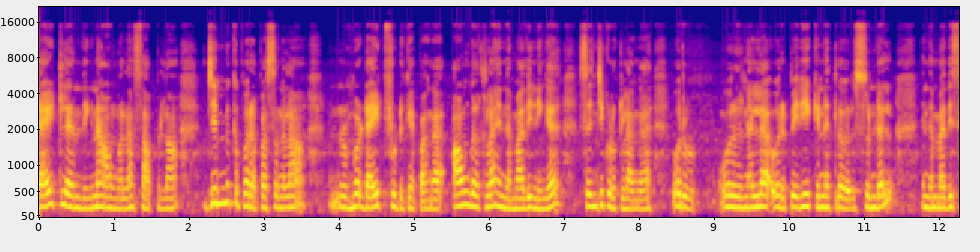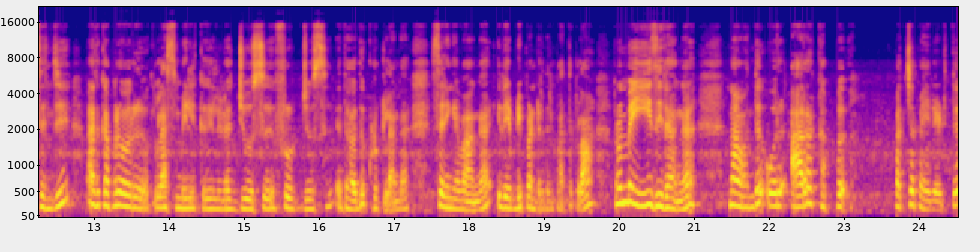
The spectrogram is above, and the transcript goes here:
டயட்டில் இருந்தீங்கன்னா அவங்கெல்லாம் சாப்பிட்லாம். ஜிம்முக்கு போகிற பசங்களாம் ரொம்ப டயட் ஃபுட்டு கேட்பாங்க. அவங்களுக்கெல்லாம் இந்த மாதிரி நீங்கள் செஞ்சு கொடுக்கலாங்க. ஒரு ஒரு நல்ல ஒரு பெரிய கிண்ணத்தில் ஒரு சுண்டல் இந்த மாதிரி செஞ்சு அதுக்கப்புறம் ஒரு கிளாஸ் மில்க்கு இல்லைன்னா ஜூஸு ஃப்ரூட் ஜூஸ் ஏதாவது கொடுக்கலாங்க. சரிங்க வாங்க. இது எப்படி பண்ணுறதுன்னு பார்த்துக்கலாம். ரொம்ப ஈஸி தாங்க. நான் வந்து ஒரு அரை கப்பு பச்சை பயிர் எடுத்து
